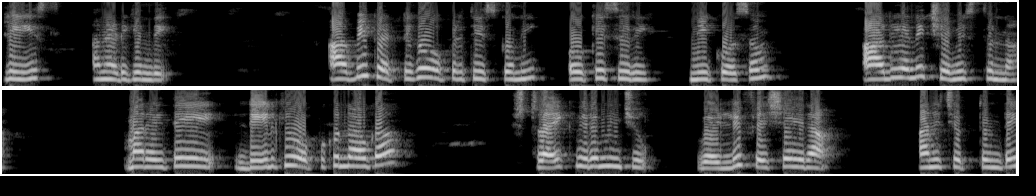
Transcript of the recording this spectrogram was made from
ప్లీజ్ అని అడిగింది. అభి గట్టిగా ఊపిరి తీసుకొని ఓకే సిరి నీకోసం ఆలి అని క్షమిస్తున్నా. మరైతే డీల్కి ఒప్పుకున్నావుగా? స్ట్రైక్ విరమించు వెళ్ళి ఫ్రెష్ అయ్యిరా అని చెప్తుంటే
